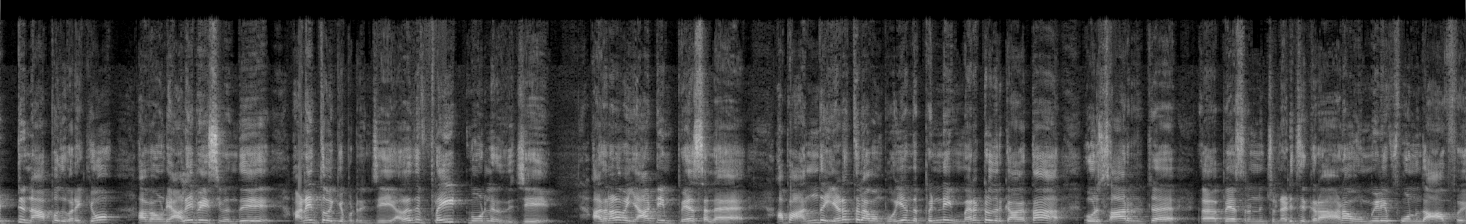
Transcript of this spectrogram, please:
எட்டு நாற்பது வரைக்கும் அவனுடைய அலைபேசி வந்து அணைத்து வைக்கப்பட்டிருந்துச்சு. அதாவது ஃப்ளைட் மோடில் இருந்துச்சு. அதனால் அவன் யார்ட்டையும் பேசலை. அப்போ அந்த இடத்துல அவன் போய் அந்த பெண்ணை மிரட்டுவதற்காகத்தான் ஒரு சார்கிட்ட பேசுகிறேன்னு சொல்லி நடிச்சிருக்கிறான். ஆனால் அவன் உண்மையிலேயே ஃபோன் வந்து ஆஃபு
